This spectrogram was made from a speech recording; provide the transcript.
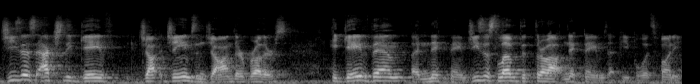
Jesus actually gave James and John, their brothers, he gave them a nickname. Jesus loved to throw out nicknames at people. It's funny.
